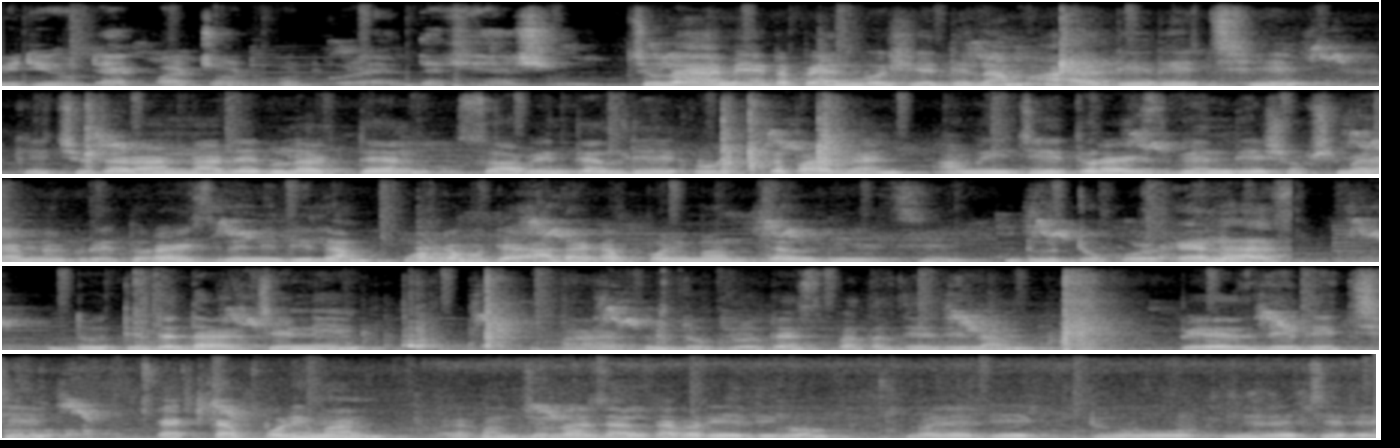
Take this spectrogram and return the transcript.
ভিডিওটা একবার জটপট করে দেখে আসুন। চুলায় আমি একটা প্যান বসিয়ে দিলাম আর দিয়ে দিচ্ছি কিছুটা রান্নার রেগুলার তেল। সয়াবিন তেল দিয়ে করতে পারবেন। আমি যেহেতু রাইস ব্রেন দিয়ে সবসময় রান্না করি, তো রাইস ব্রেনই দিলাম। মোটামুটি আধা কাপ পরিমাণ তেল দিয়েছি। দুই টুকরো এলাচ দুই তিনটে দারচিনি আর দুই টুকরো তেজপাতা দিয়ে দিলাম। পেঁয়াজ দিয়ে দিচ্ছি, এক কাপ পরিমাণ। এখন চুলার জালটা বাড়িয়ে দিব। বাড়িয়ে দিয়ে একটু নেড়ে চেড়ে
